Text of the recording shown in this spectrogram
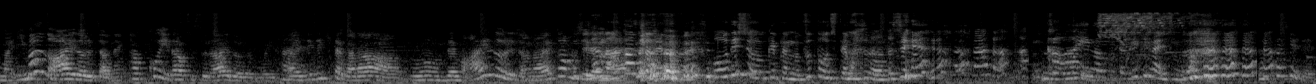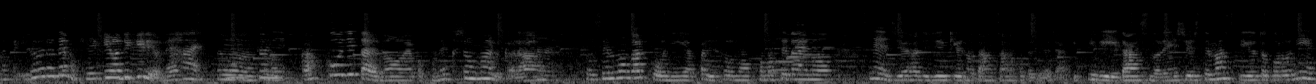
まあ今のアイドルじゃねかっこいいダンスするアイドルもいっぱい出てきたから、うんでもアイドルじゃないかもしじゃれなないかったですオーディション受けてもずっと落ちてました私。可愛いのとかできないですもん懐かしいね。なんかいろいろでも経験はできるよね。はい。うん、本当に、その学校自体のやっぱコネクションもあるから、はい。そう専門学校にやっぱりそのこの世代のね1819のダンサーの子たちがじゃあ日々ダンスの練習してますっていうところに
